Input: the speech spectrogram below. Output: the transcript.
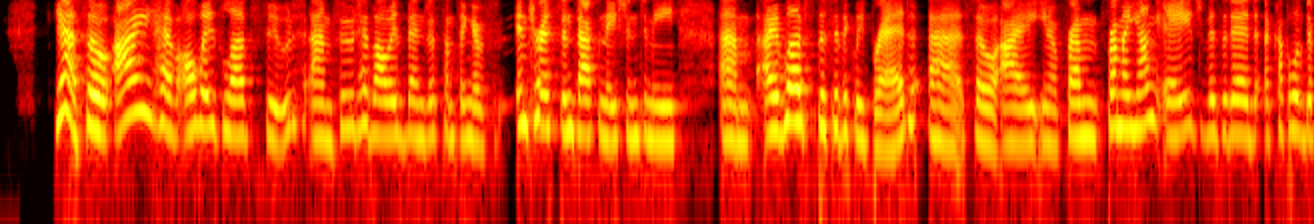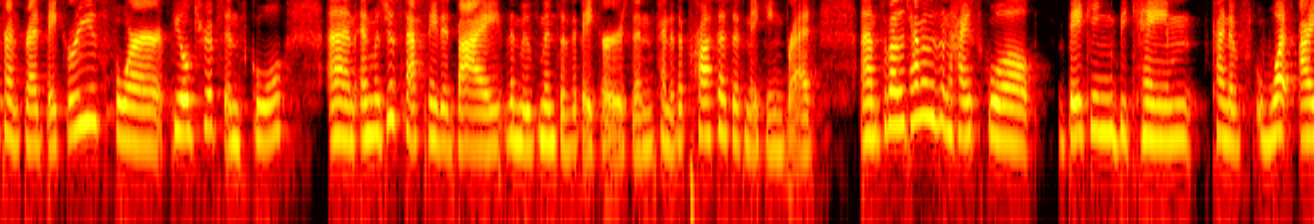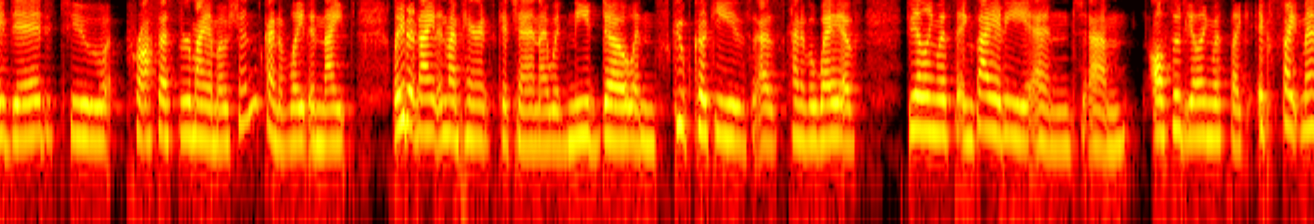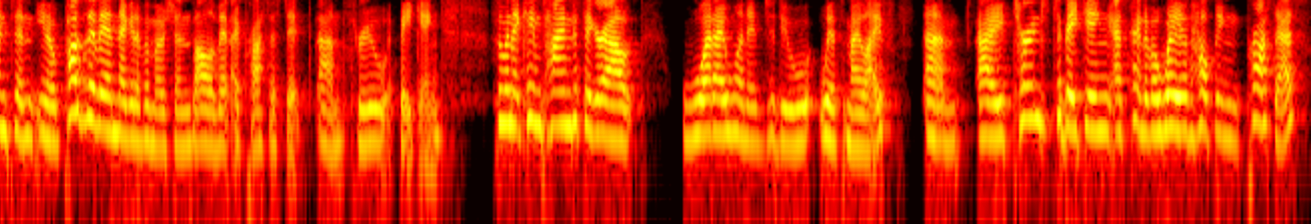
Yeah, so I have always loved food. Um, food has always been just something of interest and fascination to me. Um, I loved specifically bread. Uh, so I, you know, from from a young age, visited a couple of different bread bakeries for field trips in school, um, and was just fascinated by the movements of the bakers and kind of the process of making bread. Um, so by the time I was in high school, baking became kind of what I did to process through my emotions kind of late at night late at night in my parents kitchen I would knead dough and scoop cookies as kind of a way of dealing with anxiety and um, also dealing with like excitement and you know positive and negative emotions all of it i processed it um, through baking. So when it came time to figure out what i wanted to do with my life um, i turned to baking as kind of a way of helping process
